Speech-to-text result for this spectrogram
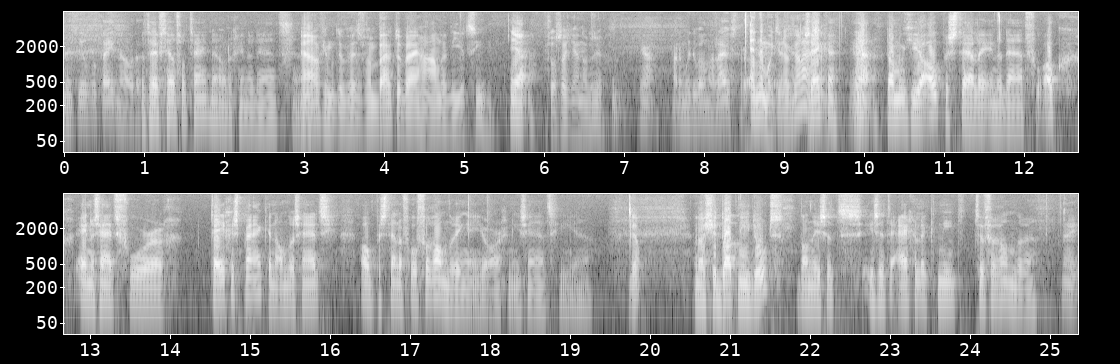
Er is heel veel tijd nodig. dat heeft heel veel tijd nodig inderdaad. eh. Ja, of je moet er mensen van buiten bij halen die het zien. ja. Zoals dat jij nou zegt. Ja, maar dan moet je er wel naar luisteren. En dan moet je er ook naar luisteren. Zeker, ja. Ja. Dan moet je je openstellen inderdaad. Voor, ook enerzijds voor tegenspraak en anderzijds openstellen voor veranderingen in je organisatie. ja. Ja. En als je dat niet doet, dan is het, is het eigenlijk niet te veranderen. Nee.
